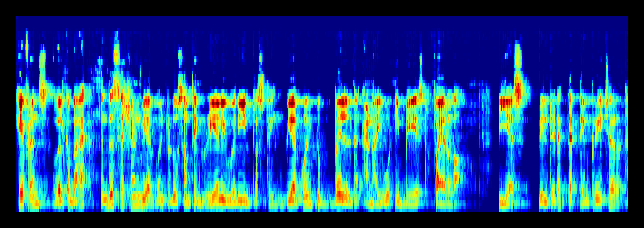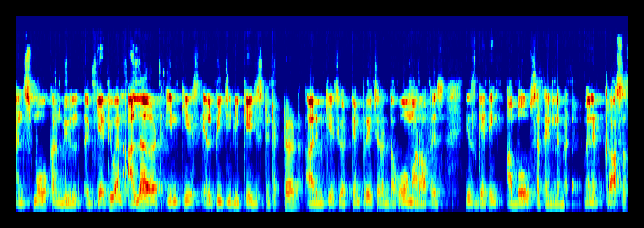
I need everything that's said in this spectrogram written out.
Hey friends, welcome back. In this session, we are going to do something really very interesting. We are going to build an IoT based fire alarm. Yes, we'll detect the temperature and smoke and we will get you an alert in case LPG leakage is detected or in case your temperature at the home or office is getting above certain limit. When it crosses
